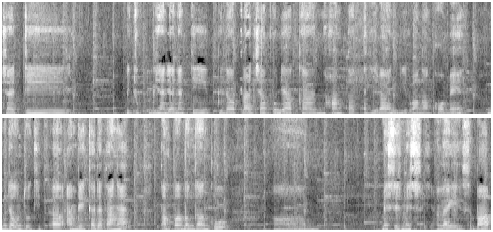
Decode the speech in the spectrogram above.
Jadi itu kelebihan dia nanti bila pelajar pun dia akan hantar kehadiran di ruangan komen. Mudah untuk kita ambil kedatangan tanpa mengganggu um, mesej-mesej yang lain sebab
